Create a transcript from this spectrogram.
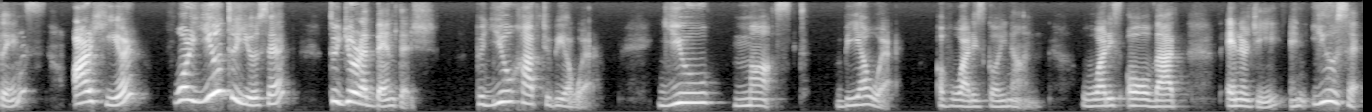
things are here for you to use it to your advantage. But you have to be aware. You must be aware of what is going on, what is all that energy, and use it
